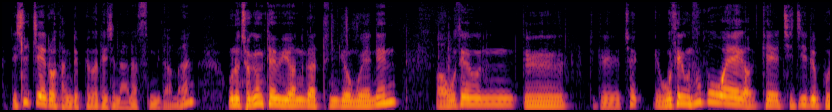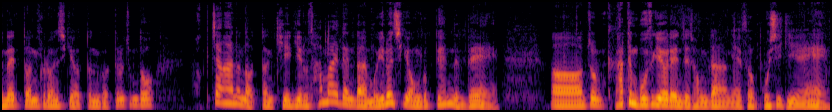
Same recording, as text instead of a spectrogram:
근데 실제로 당 대표가 되진 않았습니다만 오늘 정영태 위원 같은 경우에는 어, 오세훈 그, 그 최- 오세훈 후보의 이렇게 지지를 보냈던 그런 식의 어떤 것들을 좀 더 확장하는 어떤 계기로 삼아야 된다 뭐 이런 식의 언급도 했는데 어, 좀 같은 보수 계열의 이제 정당에서 보시기에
